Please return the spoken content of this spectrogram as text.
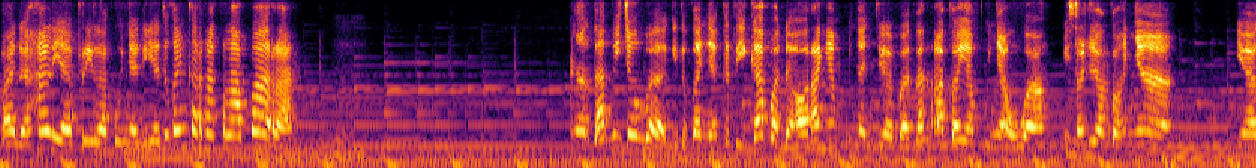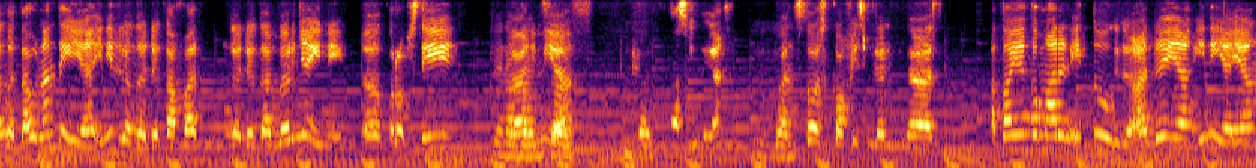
padahal ya perilakunya dia itu kan karena kelaparan Mm-mm. nah tapi coba gitu kan ya ketika pada orang yang punya jabatan atau yang punya uang misalnya contohnya ya nggak tahu nanti ya ini udah nggak ada kabar nggak ada kabarnya ini eh, korupsi Dana Bahan ya. bansos. gitu ya Mm-mm. bansos COVID-19 atau yang kemarin itu gitu ada yang ini ya yang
